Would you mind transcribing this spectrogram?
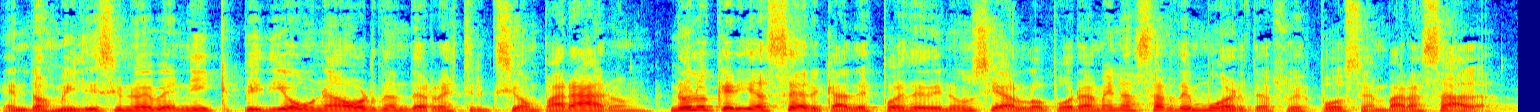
En 2019 Nick pidió una orden de restricción para Aaron. No lo quería cerca después de denunciarlo por amenazar de muerte a su esposa embarazada.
